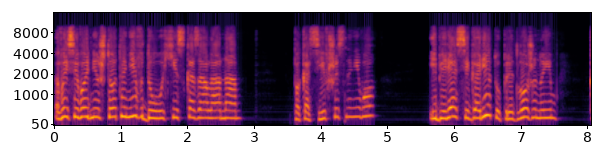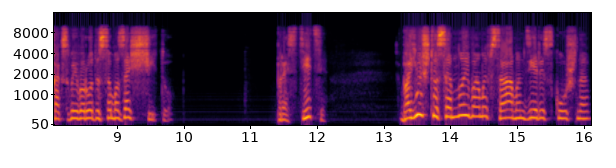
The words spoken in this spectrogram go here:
«Вы сегодня что-то не в духе», — сказала она, покосившись на него и беря сигарету, предложенную им как своего рода самозащиту. «Простите», Боюсь, что со мной вам и в самом деле скучно.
